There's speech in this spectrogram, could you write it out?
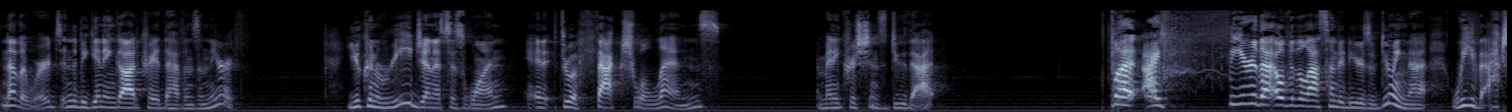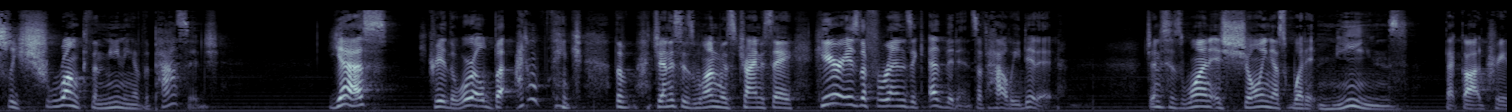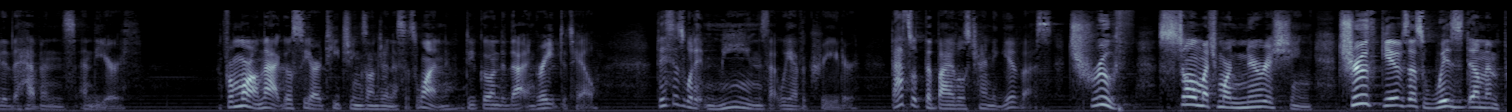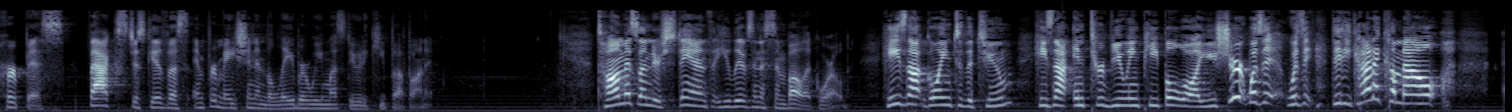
In other words, in the beginning, God created the heavens and the earth. You can read Genesis 1 eh, through a factual lens, and many Christians do that. But I fear that over the last hundred years of doing that, we've actually shrunk the meaning of the passage. Yes, he created the world, but I don't think the Genesis 1 was trying to say, here is the forensic evidence of how we did it. Genesis 1 is showing us what it means that God created the heavens and the earth. For more on that, go see our teachings on Genesis 1. Do go into that in great detail. This is what it means that we have a creator. That's what the Bible is trying to give us. Truth, so much more nourishing. Truth gives us wisdom and purpose. Facts just give us information and the labor we must do to keep up on it. Thomas understands that he lives in a symbolic world. He's not going to the tomb. He's not interviewing people. Well, are you sure? Was it, was it, did he kind of come out?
